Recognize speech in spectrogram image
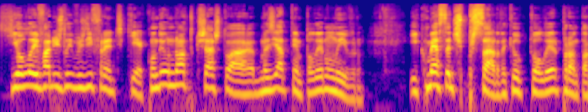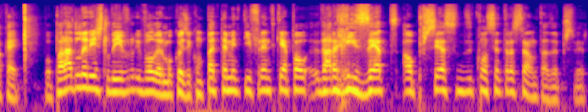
que eu leio vários livros diferentes. Que é quando eu noto que já estou há demasiado tempo a ler um livro e começo a dispersar daquilo que estou a ler, pronto, ok, vou parar de ler este livro e vou ler uma coisa completamente diferente que é para dar reset ao processo de concentração, estás a perceber?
